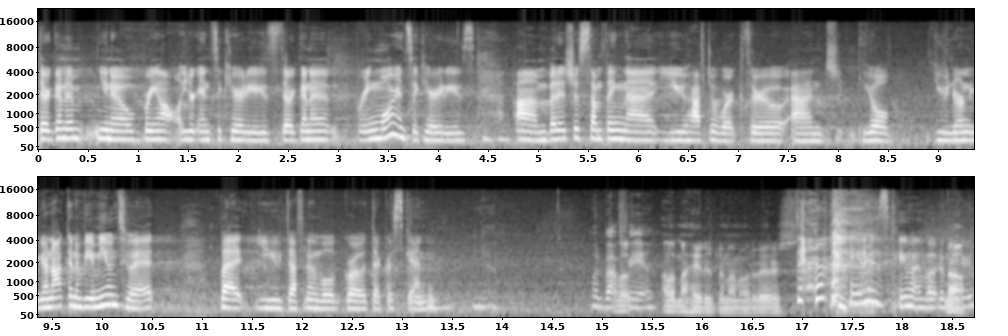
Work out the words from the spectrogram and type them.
they're going to, you know, bring out all your insecurities. They're going to bring more insecurities. Um, but it's just something that you have to work through, and you'll, you're, you're not going to be immune to it, but you definitely will grow a thicker skin. Yeah. What about let, for you? I let my haters be my motivators. haters be my motivators. No.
